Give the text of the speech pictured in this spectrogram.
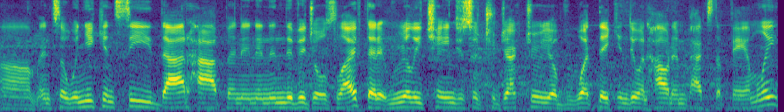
Um, and so when you can see that happen in an individual's life, that it really changes the trajectory of what they can do and how it impacts the family,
